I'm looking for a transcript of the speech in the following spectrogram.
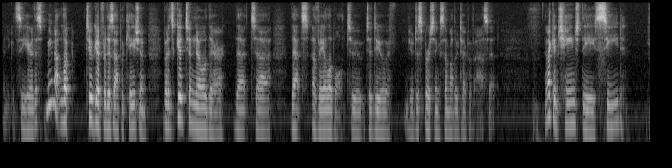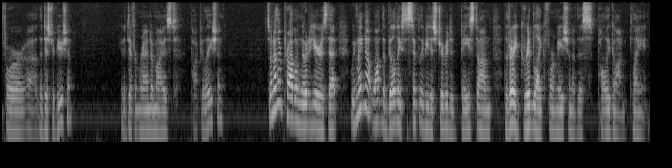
And you can see here, this may not look too good for this application, but it's good to know there that uh, that's available to, to do if you're dispersing some other type of asset. And I can change the seed for uh, the distribution, get a different randomized population. So another problem noted here is that we might not want the buildings to simply be distributed based on the very grid-like formation of this polygon plane.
